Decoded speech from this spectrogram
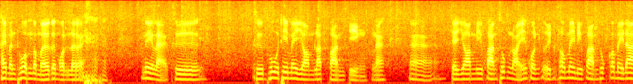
ให้มันท่วมเสมอกันหมดเลย นี่แหละคือ คือผู้ที่ไม่ยอมรับความจริงนะ จะยอมมีความทุกข์หน่อยให้คนอื่นเขาไม่มีความทุกข์ก็ไม่ได้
